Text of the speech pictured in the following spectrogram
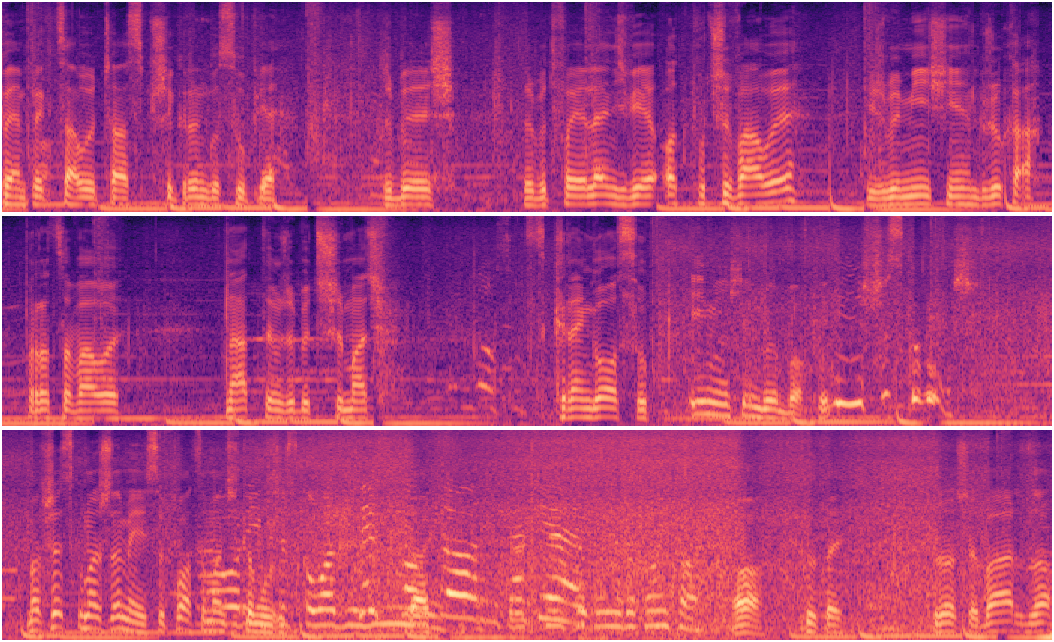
pępek cały czas przy kręgosłupie. Żebyś, żeby twoje lędźwie odpoczywały i żeby mięśnie brzucha pracowały nad tym, żeby trzymać kręgosłup i mięsień głęboki. Widzisz, wszystko wiesz. Ma wszystko masz na miejscu, po co mam ci to mówić? wszystko ładnie Wszystko Tak. w teorii, tak jest. O, tutaj, proszę bardzo.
